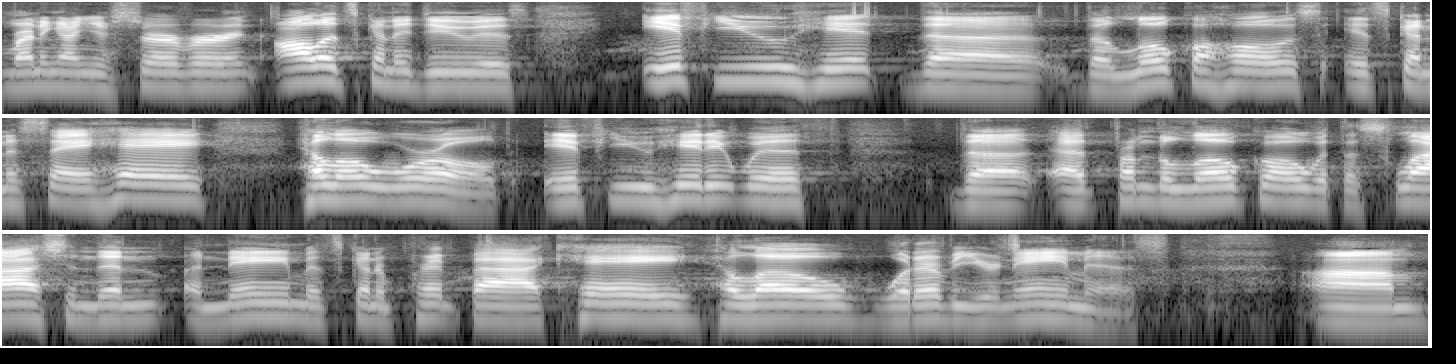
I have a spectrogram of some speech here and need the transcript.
running on your server. And all it's going to do is if you hit the, the local host, it's going to say, hey, hello world. If you hit it with the, at, from the local with a slash and then a name, it's going to print back, hey, hello, whatever your name is. Um,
